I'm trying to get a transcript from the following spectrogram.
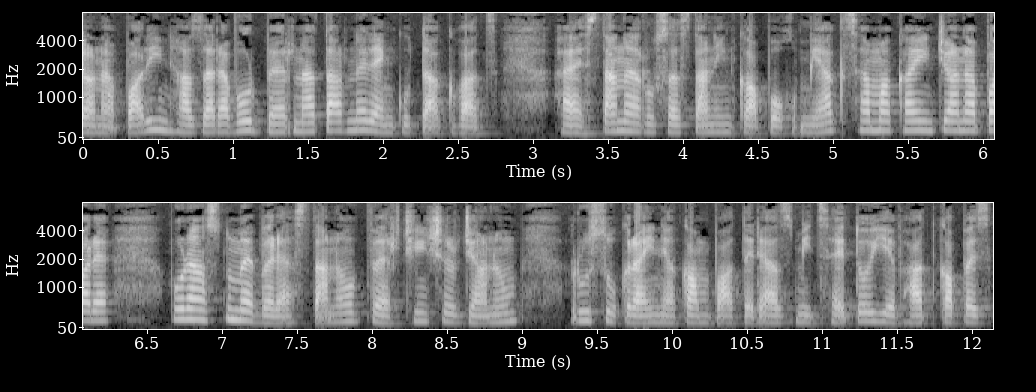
ճանապարհին հազարավոր բեռնատարներ են կուտակված։ Հայաստանը Ռուսաստանին կապող միակ ցամաքային ճանապարհը, որ անցնում է Վրաստանով վերջին շրջանում ռուս-ուկրաինական պատերազմից հետո եւ հատկապես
